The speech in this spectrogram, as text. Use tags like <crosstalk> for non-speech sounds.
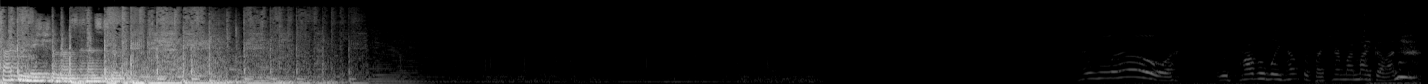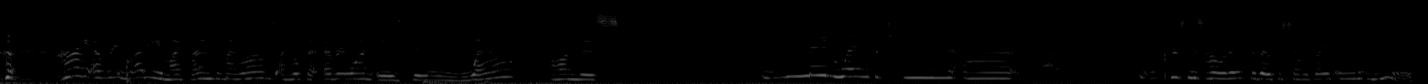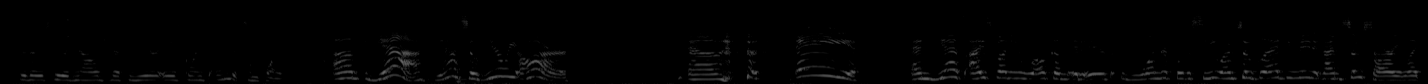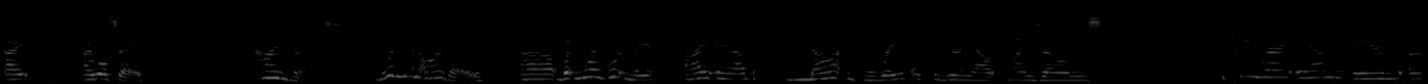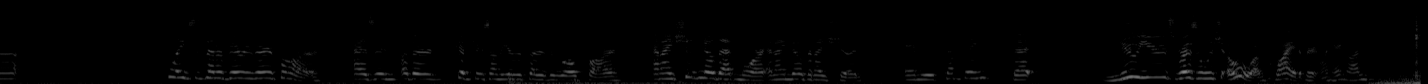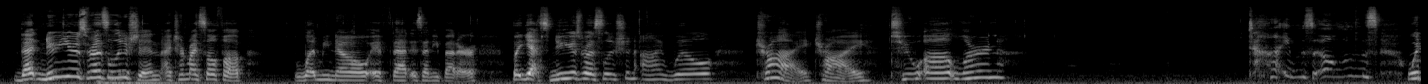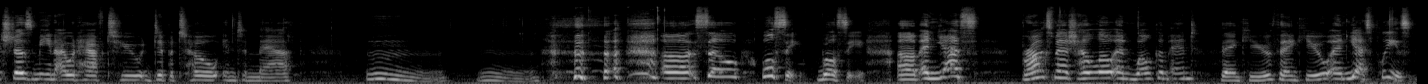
Cybernation Uncensored. Hello. It would probably help if I turn my mic on. <laughs> Hi, everybody, my friends and my loves. I hope that everyone is doing well on this midway between uh, Christmas holiday for those who celebrate and New Year's for those who acknowledge that the year is going to end at some point. Um, yeah, yeah. So here we are. Um, <laughs> hey. And yes, Ice Bunny, welcome. It is wonderful to see you. I'm so glad you made it. And I'm so sorry. Like I I will say, time zones. What even are they? Uh, but more importantly, I am not great at figuring out time zones between where I am and uh, places that are very, very far, as in other countries on the other side of the world far. And I should know that more, and I know that I should. And it is something that New Year's resolution. Oh, I'm quiet apparently. Hang on. That New Year's resolution, I turned myself up. Let me know if that is any better. But yes, New Year's resolution, I will try, try to uh, learn time zones, which does mean I would have to dip a toe into math. Mmm. Mm. <laughs> uh, so we'll see. We'll see. Um, and yes, Bronx Smash, hello and welcome and thank you, thank you. And yes, please,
